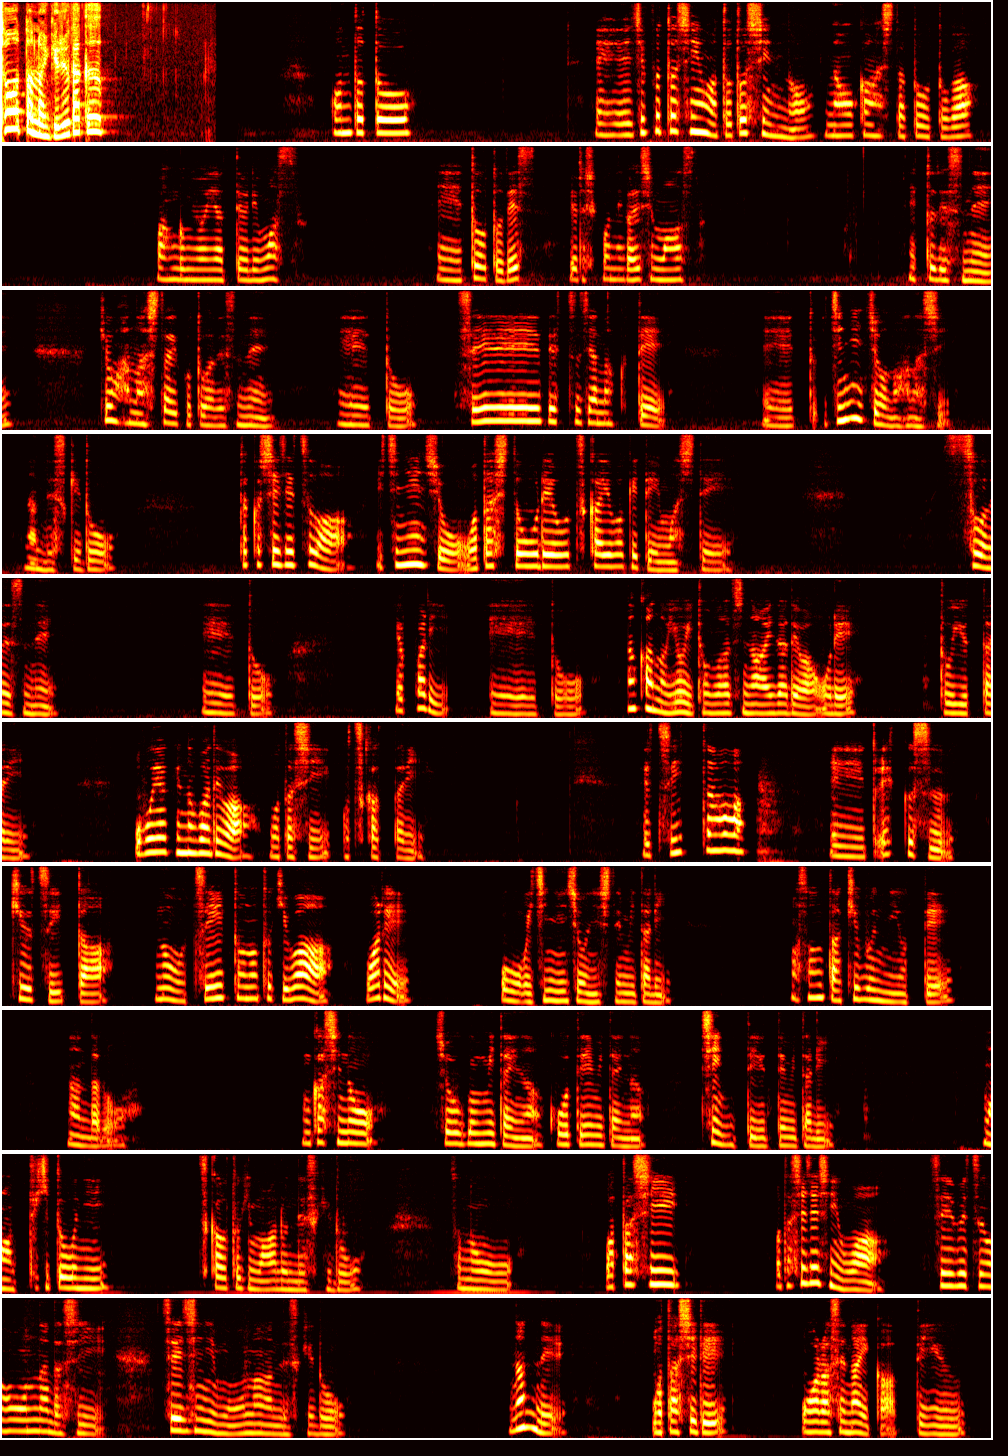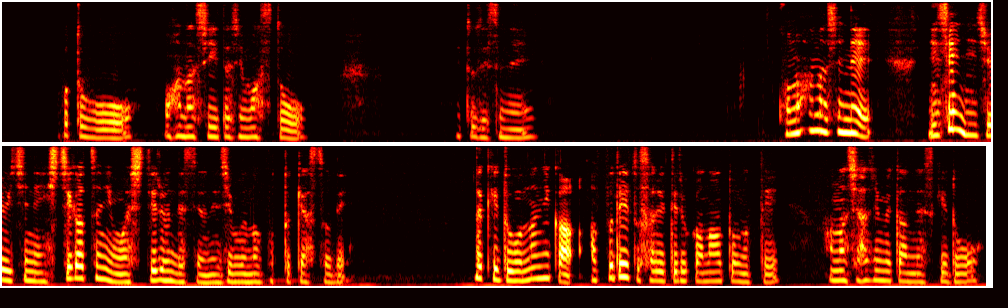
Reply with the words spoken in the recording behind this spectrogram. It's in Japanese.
トートのゆる学コントと、えーエジプト神話と都神の名を冠したトートが番組をやっております。えー、トートです。よろしくお願いします。えっとですね、今日話したいことはですね、えっ、と、性別じゃなくて、えっ、と、一人称の話なんですけど、私実は一人称私と俺を使い分けていましてそうですね。えっ、ー、とやっぱりえっ、ー、と仲の良い友達の間では俺と言ったり公の場では私を使ったり。でツイッターえっ、ー、と X 旧ツイッターのツイートの時は、我を一人称にしてみたり、まあ、その他気分によって、なんだろう。昔の将軍みたいな、皇帝みたいな、チンって言ってみたり、まあ適当に使う時もあるんですけど、その、私、私自身は性別は女だし、政治にも女なんですけど、なんで私で終わらせないかっていうことをお話しいたしますと、えっとですね、この話ね、2021年7月にはしてるんですよね、自分のポッドキャストで。だけど何かアップデートされてるかなと思って話し始めたんですけど、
